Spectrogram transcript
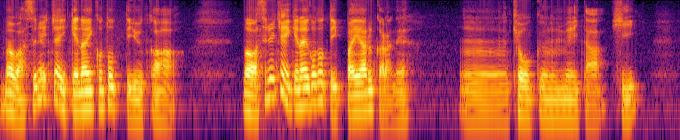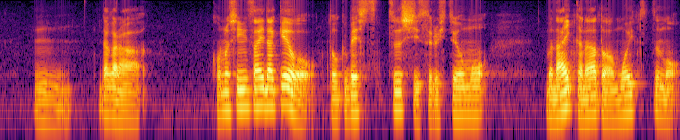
まあ忘れちゃいけないことっていうか、まあ忘れちゃいけないことっていっぱいあるからね。うん、教訓めいた日。うん。だから、この震災だけを特別視する必要も、まあ、ないかなとは思いつつも、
